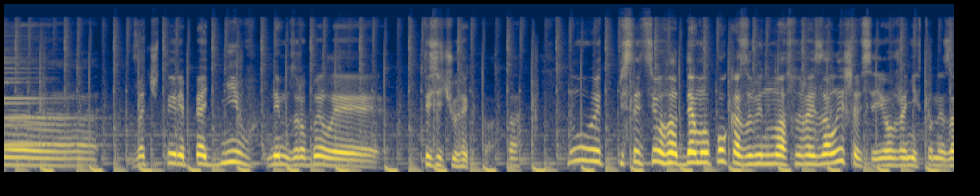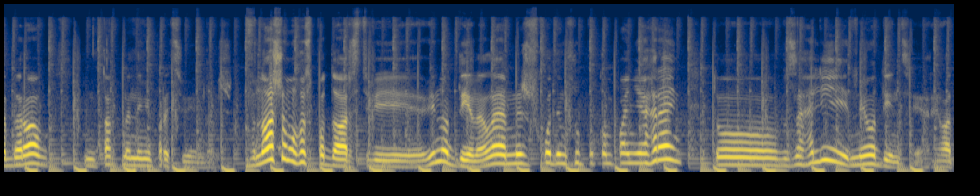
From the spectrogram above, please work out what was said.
е, за 4-5 днів ним зробили тисячу гектар. Так? Ну і після цього демопоказу він у нас вже й залишився, його вже ніхто не забирав. Ну, Так ми ним і працюємо далі. В нашому господарстві він один, але ми ж входимо в групу компанії Агрейн, то взагалі не один цей агрегат.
